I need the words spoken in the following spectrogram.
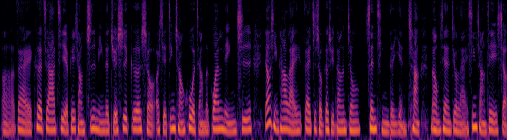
呃在客家界非常知名的爵士歌手，而且经常获奖的关灵芝，邀请他来在这首歌曲当中深情的演唱。那我们现在就来欣赏这一首《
